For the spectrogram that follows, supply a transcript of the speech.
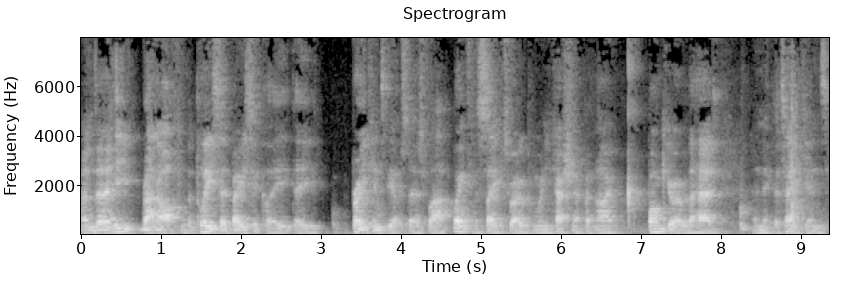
And uh, he ran off, and the police said basically they break into the upstairs flat, wait for the safe to open when you're cashing up at night, bonk you over the head, and nick the take-ins.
